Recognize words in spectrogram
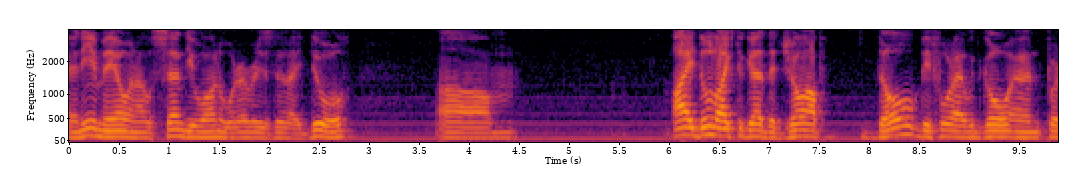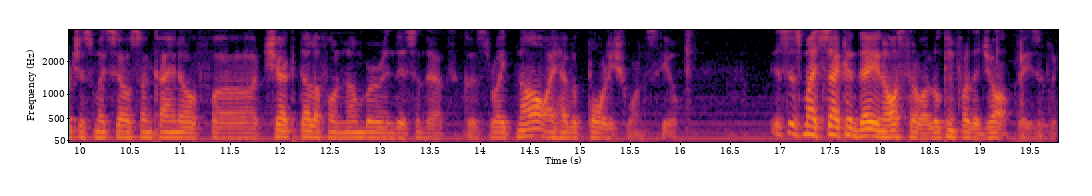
an email, and I'll send you one, whatever it is that I do. Um, I do like to get the job, though, before I would go and purchase myself some kind of uh, Czech telephone number and this and that. Because right now I have a Polish one still. This is my second day in Ostrava looking for the job, basically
